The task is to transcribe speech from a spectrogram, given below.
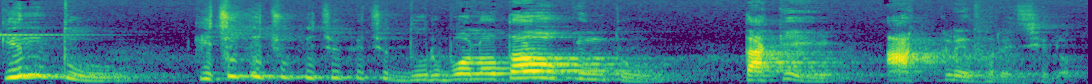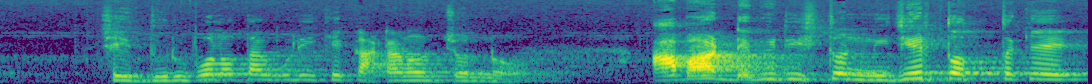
কিন্তু কিছু কিছু কিছু কিছু দুর্বলতাও কিন্তু তাকে আঁকড়ে ধরেছিল। সেই দুর্বলতাগুলিকে কাটানোর জন্য আবার ডেভিড ইস্টন নিজের তত্ত্বকে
